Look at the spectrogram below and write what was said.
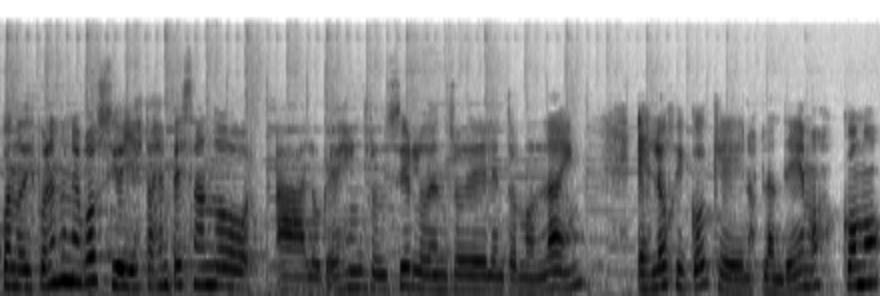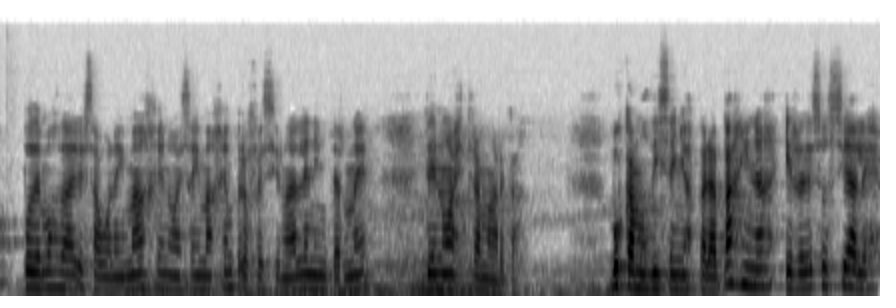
Cuando dispones de un negocio y estás empezando a lo que es introducirlo dentro del entorno online, es lógico que nos planteemos cómo podemos dar esa buena imagen o esa imagen profesional en Internet de nuestra marca. Buscamos diseños para páginas y redes sociales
